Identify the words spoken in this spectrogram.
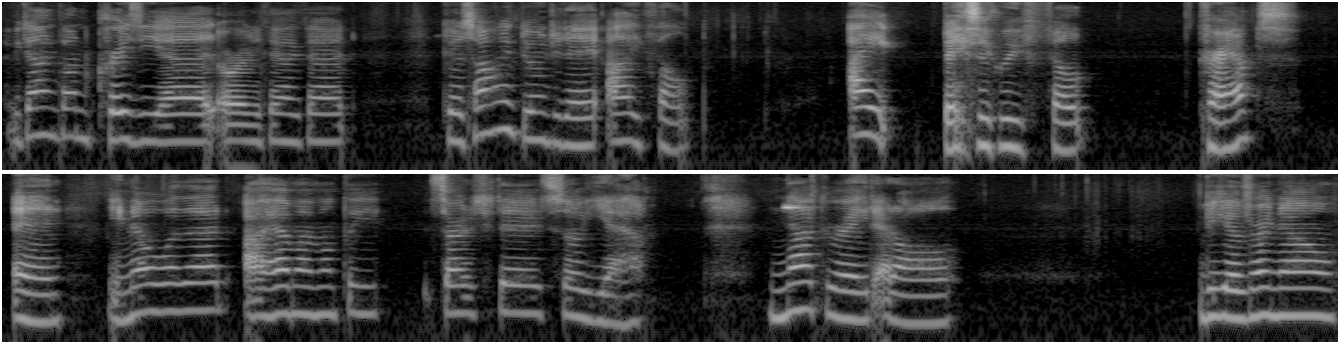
Have you gotten gone crazy yet, or anything like that? Because how am I'm doing today, I felt I basically felt cramps, and you know what that? I have my monthly started today, so yeah, not great at all. Because right now,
